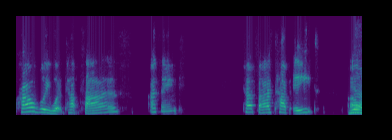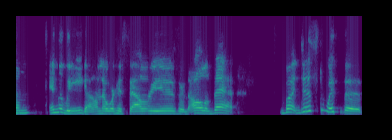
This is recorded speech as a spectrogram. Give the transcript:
probably what top five, I think, top five, top eight, yeah. um, in the league. I don't know where his salary is and all of that, but just with the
